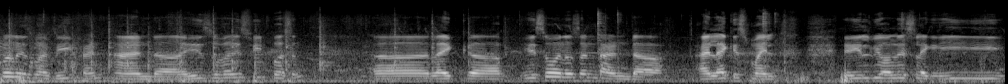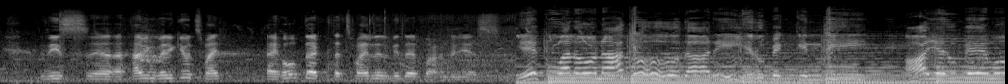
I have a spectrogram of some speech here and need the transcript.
Lakshman is my big friend and uh, he's a very sweet person. Uh, like uh, he's so innocent and uh, I like his smile. He'll be always like he he's uh, having very cute smile. I hope that that smile will be there for 100 years. ఏకువలో నా గోదారి ఎరుపెక్కింది ఆ ఎరుపేమో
